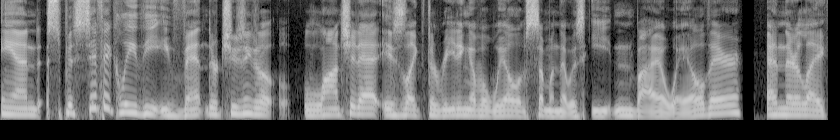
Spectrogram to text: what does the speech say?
and specifically the event they're choosing to launch it at is like the reading of a will of someone that was eaten by a whale there and they're like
